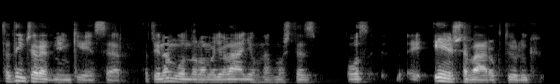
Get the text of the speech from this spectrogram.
tehát nincs eredménykényszer. Tehát én nem gondolom, hogy a lányoknak most ez, az, én se várok tőlük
